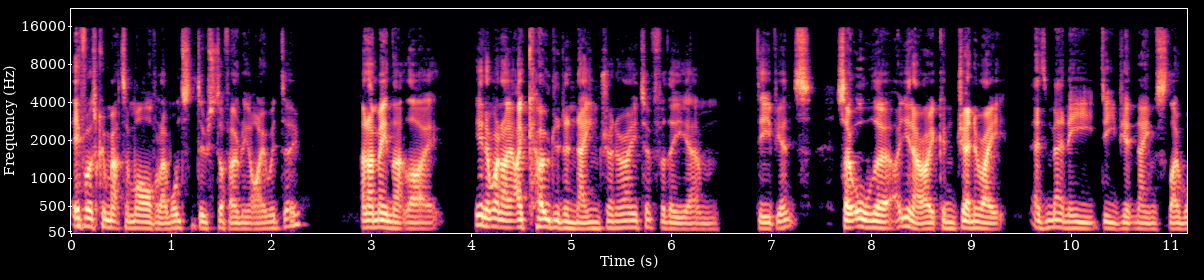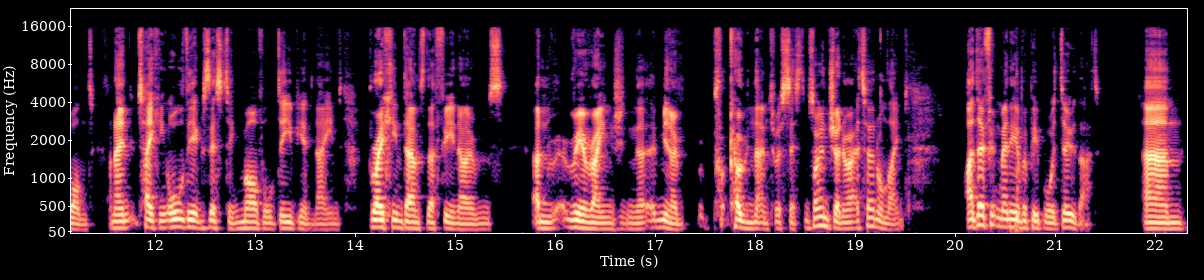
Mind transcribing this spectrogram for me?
If I was coming back to Marvel, I wanted to do stuff only I would do, and I mean that like you know when I, I coded a name generator for the um, deviants, so all the you know I can generate as many deviant names as I want, and then taking all the existing Marvel deviant names, breaking down to their phenomes, and rearranging the you know coding them into a system, so I can generate eternal names. I don't think many other people would do that. Um,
